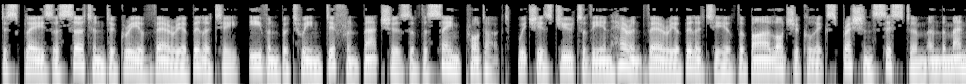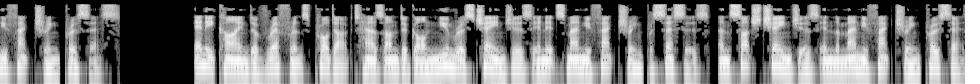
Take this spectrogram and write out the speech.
displays a certain degree of variability, even between different batches of the same product, which is due to the inherent variability of the biological expression system and the manufacturing process. Any kind of reference product has undergone numerous changes in its manufacturing processes, and such changes in the manufacturing process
